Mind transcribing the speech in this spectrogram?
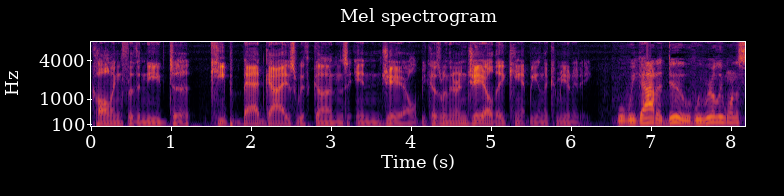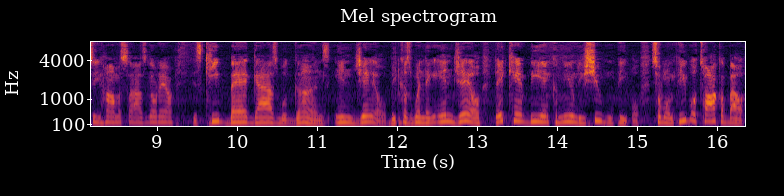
calling for the need to keep bad guys with guns in jail because when they're in jail, they can't be in the community. What we got to do, if we really want to see homicides go down, is keep bad guys with guns in jail. Because when they're in jail, they can't be in community shooting people. So when people talk about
